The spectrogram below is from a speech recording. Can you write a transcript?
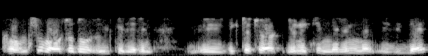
komşu ve Orta Doğu ülkelerin e, diktatör yönetimlerinin de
